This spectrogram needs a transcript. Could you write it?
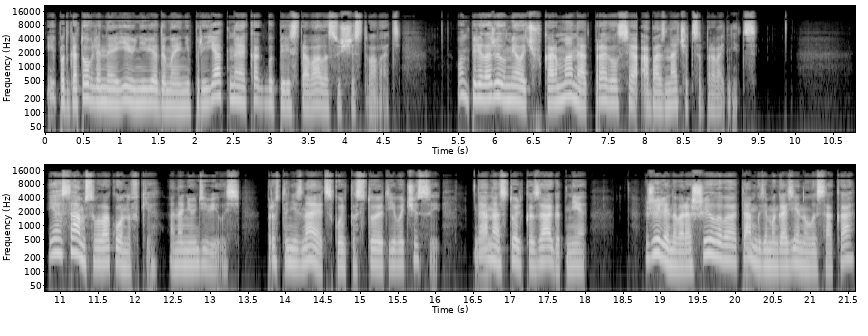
И подготовленное ею неведомое неприятное как бы переставало существовать. Он переложил мелочь в карман и отправился обозначиться проводницей. «Я сам с Волоконовки», — она не удивилась. «Просто не знает, сколько стоят его часы. Да она столько за год не...» Жили на Ворошилова, там, где магазин у Лысака.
